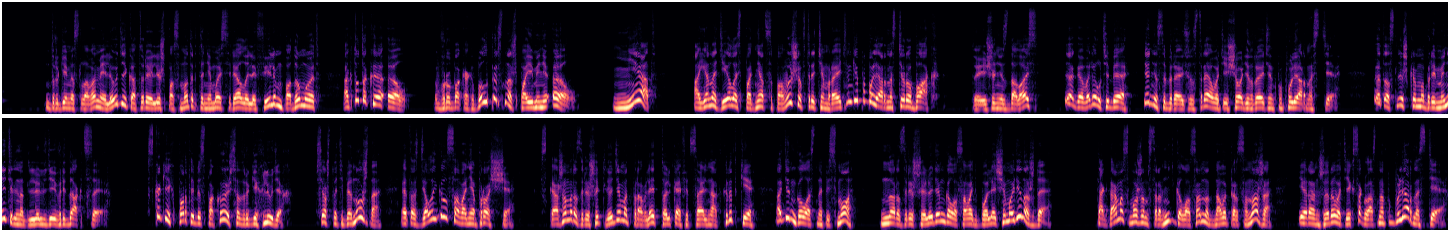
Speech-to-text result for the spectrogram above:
Другими словами, люди, которые лишь посмотрят аниме, сериал или фильм, подумают, а кто такая Эл? В Рубаках был персонаж по имени Эл? Нет, а я надеялась подняться повыше в третьем рейтинге популярности Рубак. Ты еще не сдалась? Я говорил тебе, я не собираюсь устраивать еще один рейтинг популярности. Это слишком обременительно для людей в редакции. С каких пор ты беспокоишься о других людях? Все, что тебе нужно, это сделать голосование проще. Скажем, разрешить людям отправлять только официально открытки, один голос на письмо, но разреши людям голосовать более чем единожды. Тогда мы сможем сравнить голоса на одного персонажа и ранжировать их согласно популярности.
